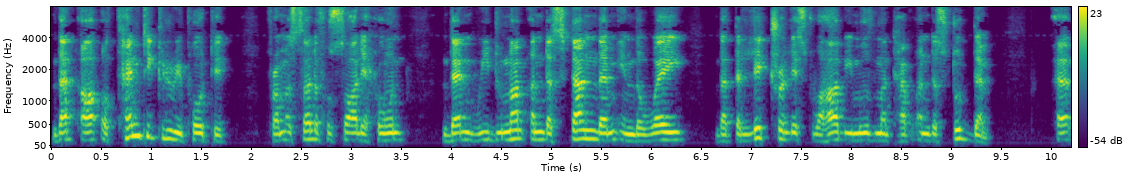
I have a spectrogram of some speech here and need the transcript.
that are authentically reported from as-salaf salihun then we do not understand them in the way that the literalist Wahhabi movement have understood them. Uh,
